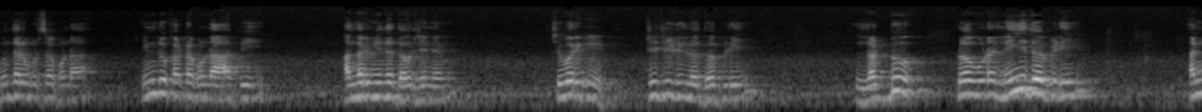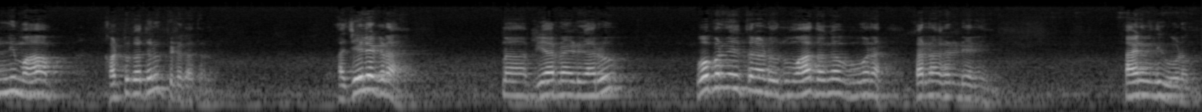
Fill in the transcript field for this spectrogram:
గుంతలు పుడ్చకుండా ఇండ్లు కట్టకుండా ఆపి అందరి మీద దౌర్జన్యం చివరికి టీటీడీలో దోపిడీ లడ్డూలో కూడా నెయ్యి దోపిడీ అన్ని మహా కట్టుకథలు పిటకథలు. అది చేయలేక్కడ బిఆర్ నాయుడు గారు ఓపెన్గా చెప్తున్నాడు నువ్వు మహా దొంగ భువన కరుణాకర్ రెడ్డి అని. ఆయన మీదకి పోవడం.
